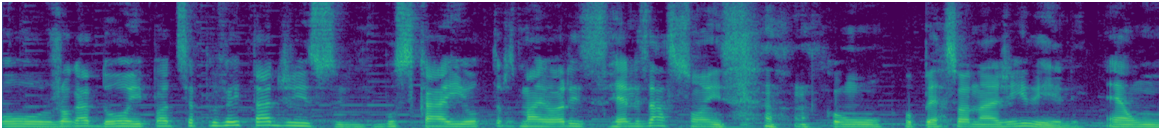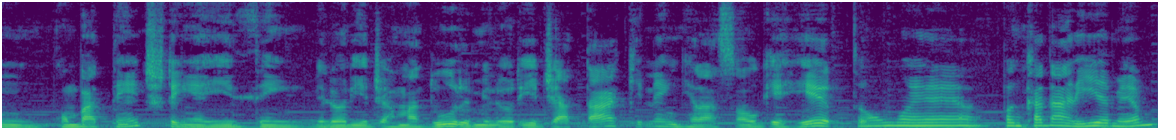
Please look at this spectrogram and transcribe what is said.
o jogador aí pode se aproveitar disso, buscar aí outras maiores realizações com o personagem dele. É um combatente, tem aí tem melhoria de armadura, melhoria de ataque, né, em relação ao guerreiro. Então é pancadaria mesmo.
